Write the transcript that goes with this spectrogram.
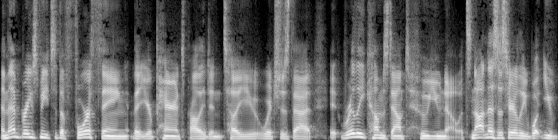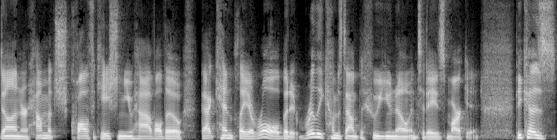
And that brings me to the fourth thing that your parents probably didn't tell you, which is that it really comes down to who you know. It's not necessarily what you've done or how much qualification you have, although that can play a role, but it really comes down to who you know in today's market. Because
